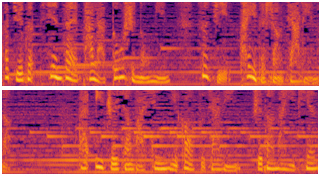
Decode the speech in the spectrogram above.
他觉得现在他俩都是农民，自己配得上嘉林了。他一直想把心意告诉嘉林，直到那一天。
